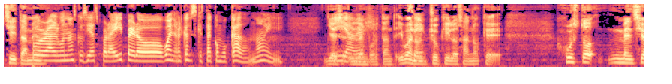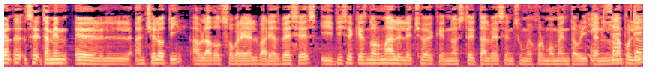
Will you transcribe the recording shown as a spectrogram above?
Sí, también. por algunas cosillas por ahí, pero bueno, el caso es que está convocado, ¿no? Y Y eso y es lo ver. importante. Y bueno, Sí. Chucky Lozano que justo menciona, se- también el Ancelotti ha hablado sobre él varias veces y dice que es normal el hecho de que no esté tal vez en su mejor momento ahorita en el. Napoli,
